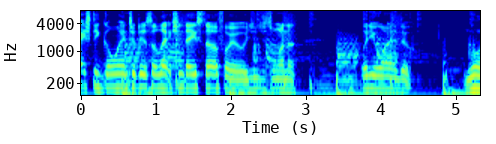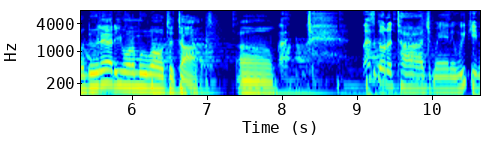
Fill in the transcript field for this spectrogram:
actually go into this election day stuff, or would you just wanna? What do you want to do? You want to do that, or you want to move on to Todd? Um, Let's go to Taj, man, and we can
